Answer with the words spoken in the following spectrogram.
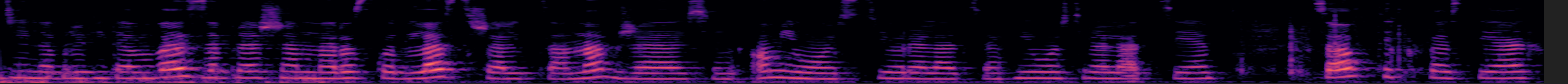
Dzień dobry, witam Was. Zapraszam na rozkład dla strzelca na wrzesień o miłości, o relacjach, miłość, relacje. Co w tych kwestiach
